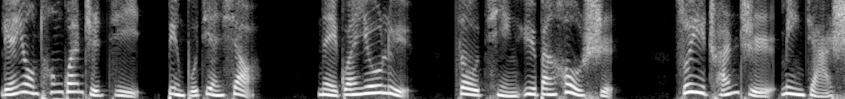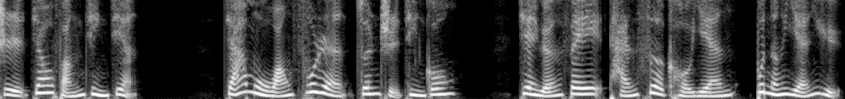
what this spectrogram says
连用通关之计，并不见效。内官忧虑，奏请预办后事，所以传旨命贾氏交房觐见。贾母、王夫人遵旨进宫，见元妃谈色口言，不能言语。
